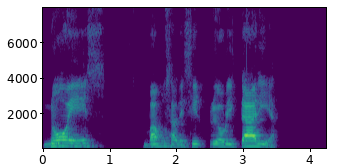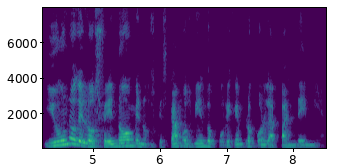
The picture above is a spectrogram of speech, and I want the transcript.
no es, vamos a decir, prioritaria. Y uno de los fenómenos que estamos viendo, por ejemplo, con la pandemia,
